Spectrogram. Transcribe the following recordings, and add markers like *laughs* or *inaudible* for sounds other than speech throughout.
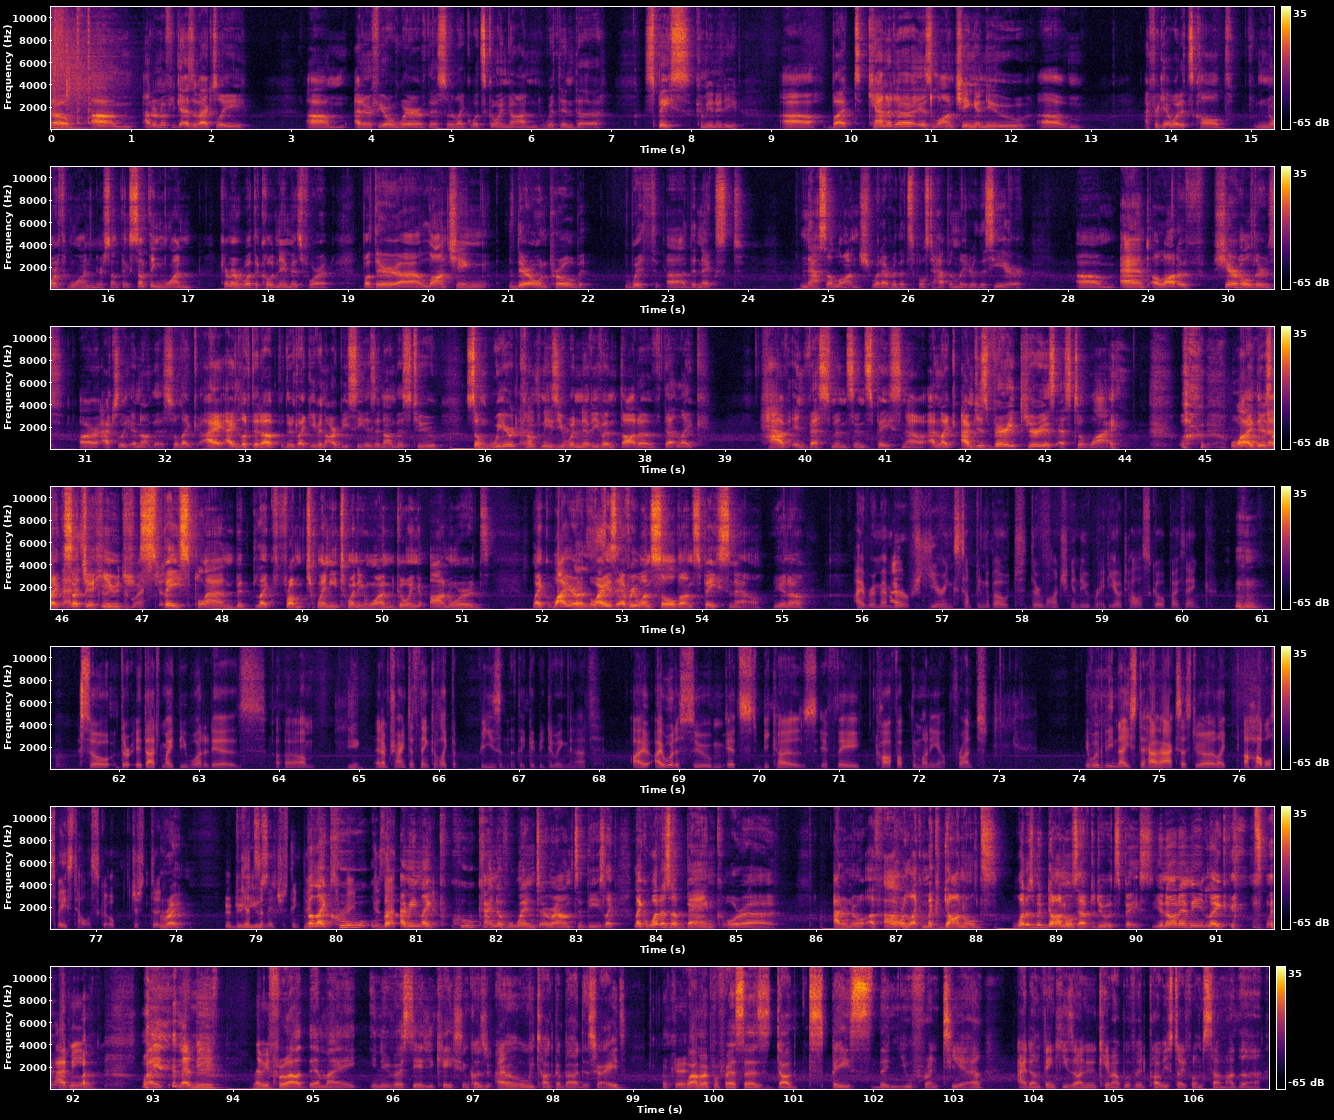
So, um, I don't know if you guys have actually, um, I don't know if you're aware of this or like what's going on within the space community, uh, but Canada is launching a new, um, I forget what it's called, North One or something, something One. Can't remember what the code name is for it, but they're uh, launching their own probe with uh, the next NASA launch, whatever that's supposed to happen later this year. Um, and a lot of shareholders are actually in on this. So like I, I looked it up. There's like even RBC is in on this too. Some weird companies you wouldn't have even thought of that like have investments in space now. And like I'm just very curious as to why *laughs* why there's that- like that such a a, huge question. space plan but like from 2021 going onwards. Like why are why is everyone sold on space now, you know? I remember hearing something about they're launching a new radio telescope. I think Mhm. so. There, it, that might be what it is. Um, Yeah. and I'm trying to think of like the reason that they could be doing that. I I would assume it's because if they cough up the money up front, it would be nice to have access to a like a Hubble Space Telescope just to Right. Do get some interesting. But like pictures, right? who? 'Cause But that- I mean, like who kind of went around to these? Like, like what does a bank or a, I don't know, a, or Um, like McDonald's? What does McDonald's have to do with space? You know what I mean? Like, like, *laughs* I mean, what? like let me let me throw out there my university education because I remember we talked about this, right? okay, One of my professors dubbed space the new frontier. I don't think he's the one who came up with it. Probably started from some other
